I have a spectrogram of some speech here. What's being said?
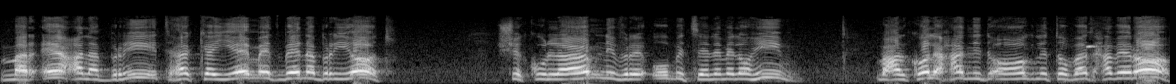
מראה על הברית הקיימת בין הבריות, שכולם נבראו בצלם אלוהים, ועל כל אחד לדאוג לטובת חברו.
